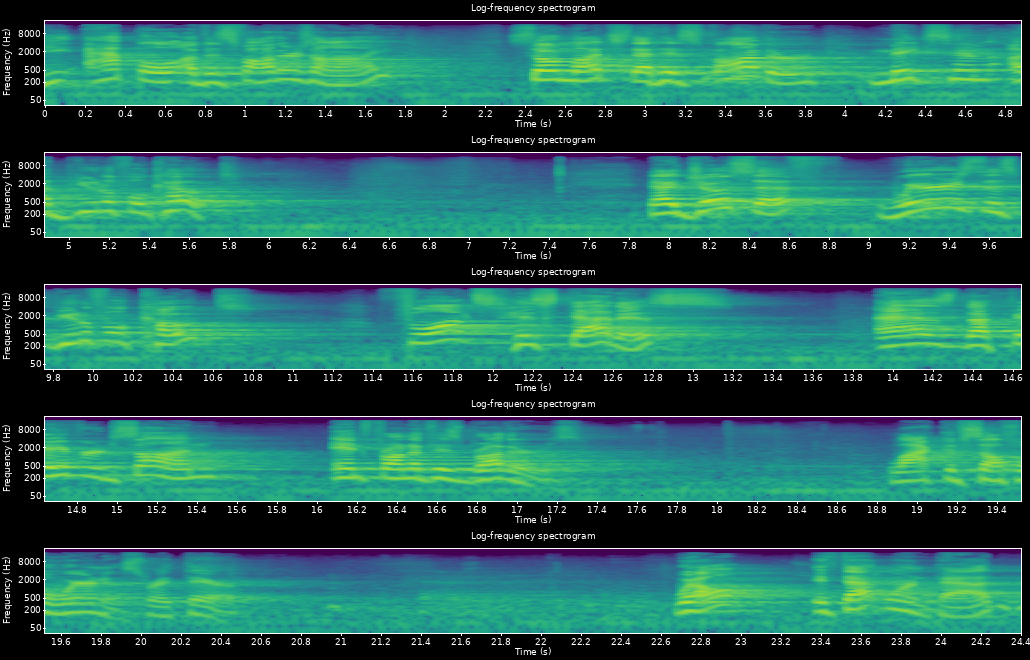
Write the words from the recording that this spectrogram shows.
the apple of his father's eye, so much that his father makes him a beautiful coat. Now, Joseph wears this beautiful coat, flaunts his status as the favored son in front of his brothers. Lack of self awareness, right there. Well, if that weren't bad,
